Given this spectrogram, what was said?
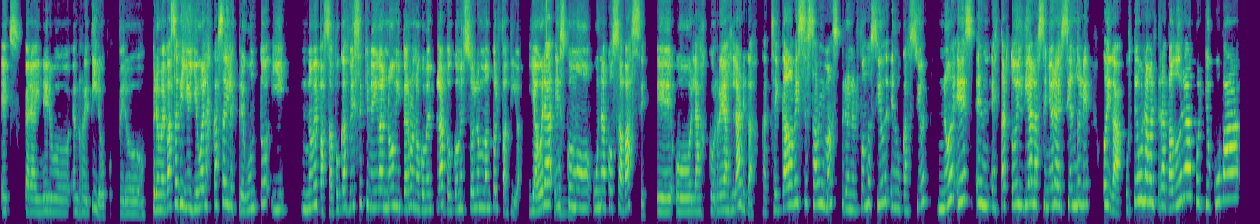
ex carabinero en retiro, pero, pero me pasa que yo llego a las casas y les pregunto y no me pasa pocas veces que me digan, no, mi perro no come en plato, come solo en manta olfativa. Y ahora es Mm. como una cosa base, eh, o las correas largas, ¿cachai? Cada vez se sabe más, pero en el fondo ha sido educación, no es en estar todo el día la señora diciéndole, oiga, usted es una maltratadora porque ocupa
